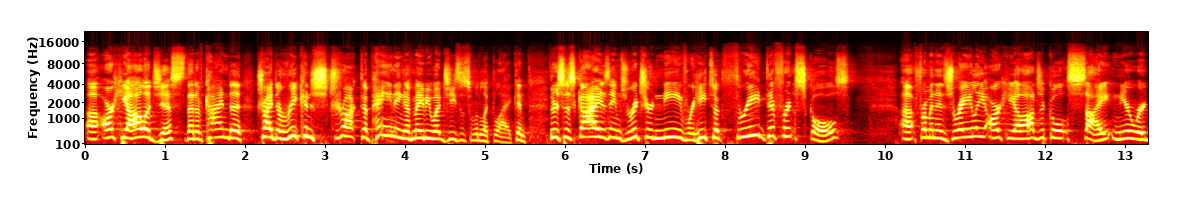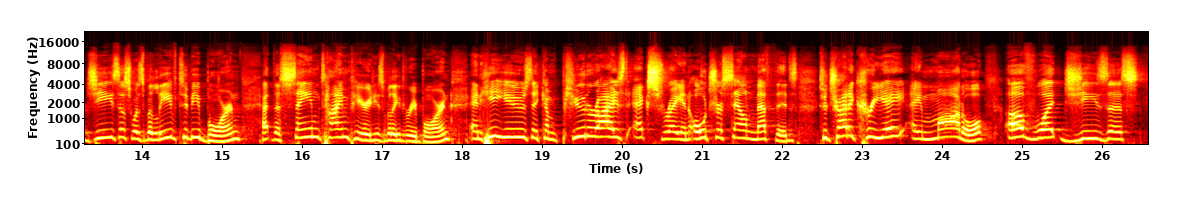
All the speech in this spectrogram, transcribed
uh, archaeologists that have kind of tried to reconstruct a painting of maybe what Jesus would look like. And there's this guy, his name's Richard Neave, where he took three different skulls. Uh, from an Israeli archaeological site near where Jesus was believed to be born at the same time period he's believed to be born. And he used a computerized x ray and ultrasound methods to try to create a model of what Jesus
